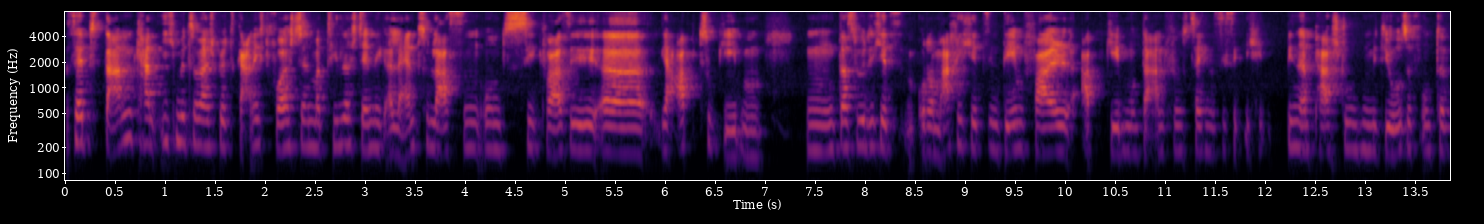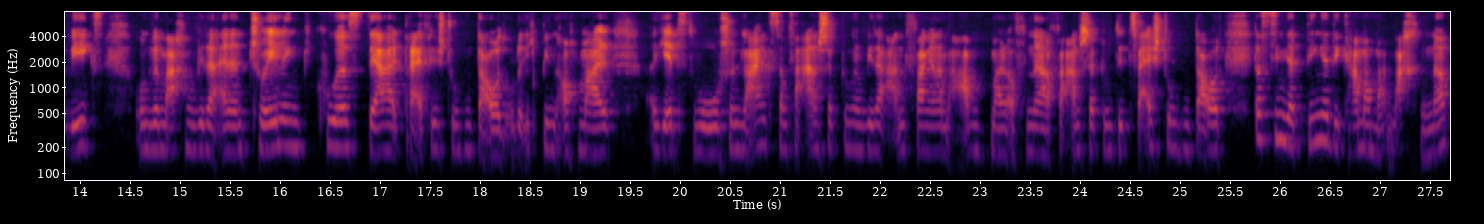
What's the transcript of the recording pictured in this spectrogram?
selbst dann kann ich mir zum Beispiel jetzt gar nicht vorstellen, Mathilda ständig allein zu lassen und sie quasi äh, ja, abzugeben. Hm, das würde ich jetzt oder mache ich jetzt in dem Fall abgeben, unter Anführungszeichen, dass ich sage, ich bin ein paar Stunden mit Josef unterwegs und wir machen wieder einen Trailing-Kurs, der halt drei, vier Stunden dauert. Oder ich bin auch mal jetzt, wo schon langsam Veranstaltungen wieder anfangen, am Abend mal auf einer Veranstaltung, die zwei Stunden dauert. Das sind ja Dinge, die kann man mal machen. Ne?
